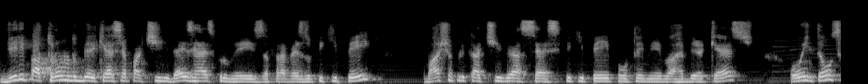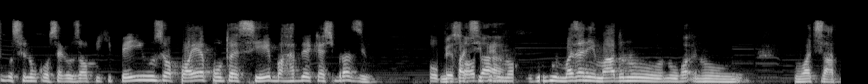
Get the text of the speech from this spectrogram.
Vire patrono do Beercast a partir de 10 reais por mês através do PicPay. Baixe o aplicativo e acesse picpay.me barra Beercast. Ou então, se você não consegue usar o PicPay, use o apoia.se barra Beercast Brasil. O pessoal participe da... do nosso grupo mais animado no, no, no, no WhatsApp.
